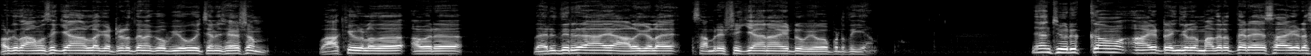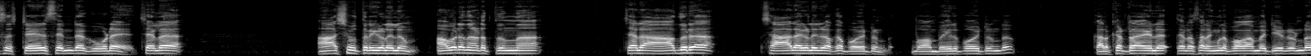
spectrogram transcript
അവർക്ക് താമസിക്കാനുള്ള കെട്ടിടത്തിനൊക്കെ ഉപയോഗിച്ചതിന് ശേഷം ബാക്കിയുള്ളത് അവർ ദരിദ്രരായ ആളുകളെ സംരക്ഷിക്കാനായിട്ട് ഉപയോഗപ്പെടുത്തുകയാണ്. ഞാൻ ചുരുക്കം ആയിട്ടെങ്കിലും മദർ തെരേസായുടെ സിസ്റ്റേഴ്സിന്റെ കൂടെ ചില ആശുപത്രികളിലും അവർ നടത്തുന്ന ചില ആതുര ശാലകളിലൊക്കെ പോയിട്ടുണ്ട്. ബോംബെയിൽ പോയിട്ടുണ്ട്. കൽക്കട്ടയിൽ ചില സ്ഥലങ്ങളിൽ പോകാൻ പറ്റിയിട്ടുണ്ട്.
